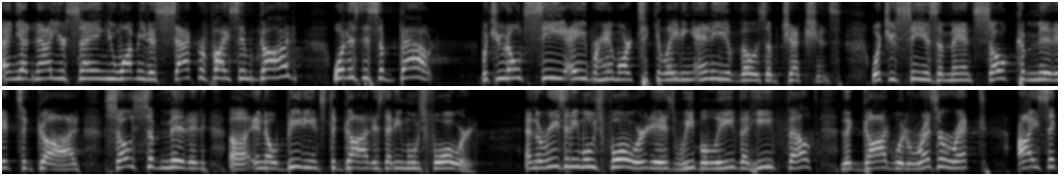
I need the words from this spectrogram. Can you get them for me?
And yet now you're saying you want me to sacrifice him, God? What is this about? But you don't see Abraham articulating any of those objections. What you see is a man so committed to God, so submitted uh, in obedience to God, is that he moves forward. And the reason he moves forward is we believe that he felt that God would resurrect Isaac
